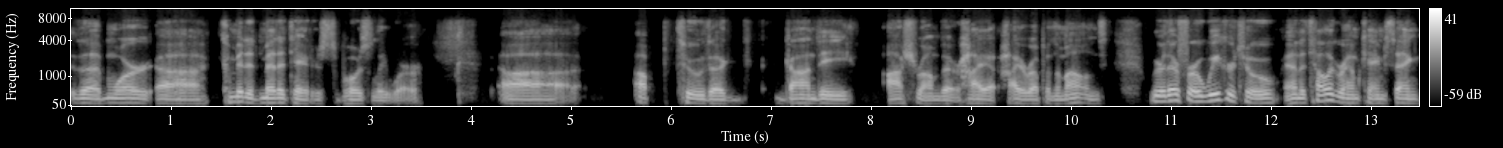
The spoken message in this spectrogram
the more uh, committed meditators supposedly were, uh, up to the Gandhi ashram there high, higher up in the mountains. We were there for a week or two, and a telegram came saying,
